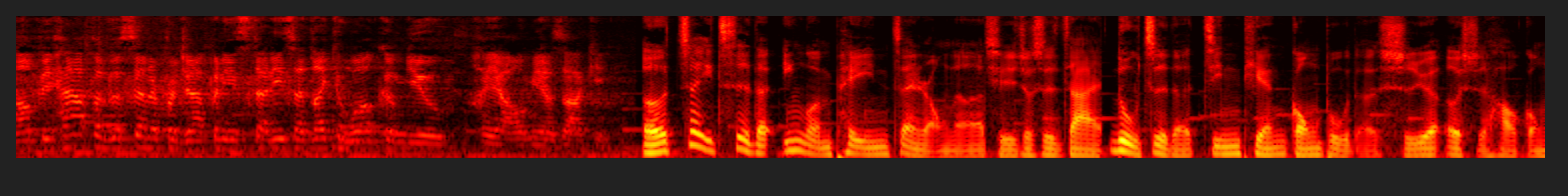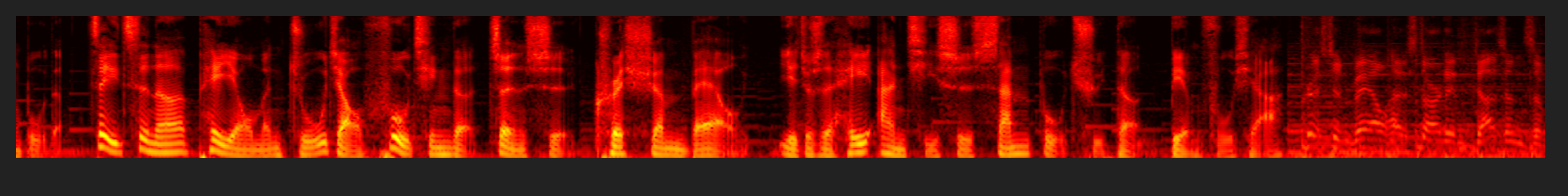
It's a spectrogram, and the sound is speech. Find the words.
On behalf of the Center for Japanese Studies, I'd like to welcome you, 而这一次的英文配音阵容呢，其实就是在录制的今天公布的，十月二十号公布的。这一次呢，配演我们主角父亲的正是 Christian Bale，也就是《黑暗骑士》三部曲的蝙蝠侠。Christian Bale has starred in dozens of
